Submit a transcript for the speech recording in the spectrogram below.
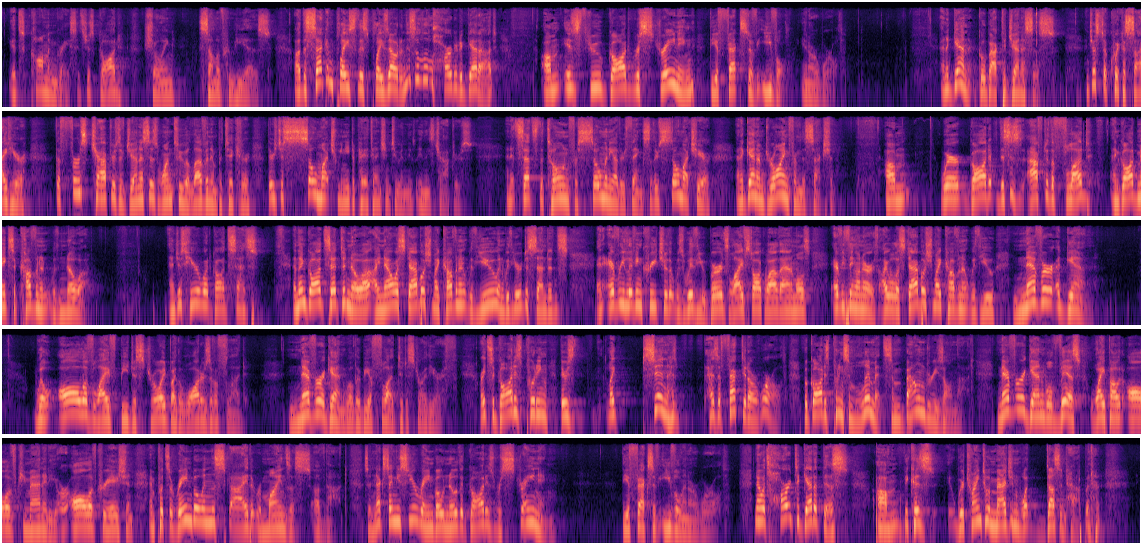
It's common grace. It's just God showing some of who he is. Uh, the second place this plays out, and this is a little harder to get at, um, is through God restraining the effects of evil in our world. And again, go back to Genesis. And just a quick aside here the first chapters of Genesis, 1 to 11 in particular, there's just so much we need to pay attention to in these, in these chapters. And it sets the tone for so many other things. So there's so much here. And again, I'm drawing from this section um, where God, this is after the flood, and God makes a covenant with Noah. And just hear what God says. And then God said to Noah, I now establish my covenant with you and with your descendants and every living creature that was with you birds, livestock, wild animals, everything on earth. I will establish my covenant with you. Never again will all of life be destroyed by the waters of a flood. Never again will there be a flood to destroy the earth. Right? So God is putting, there's like sin has has affected our world. But God is putting some limits, some boundaries on that. Never again will this wipe out all of humanity or all of creation and puts a rainbow in the sky that reminds us of that. So, next time you see a rainbow, know that God is restraining the effects of evil in our world. Now, it's hard to get at this um, because we're trying to imagine what doesn't happen.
